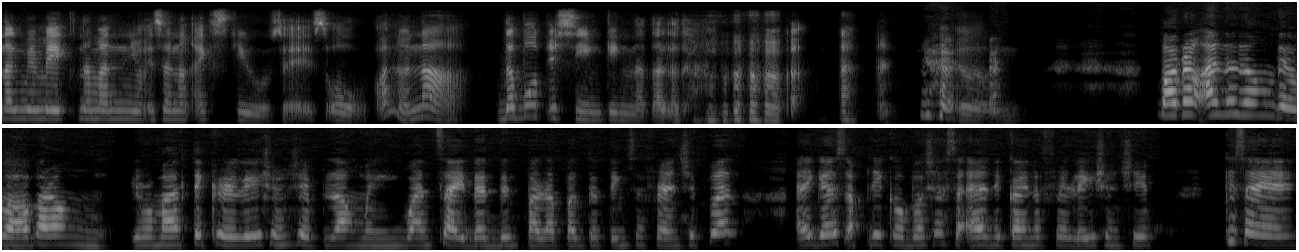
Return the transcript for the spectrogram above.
nagme-make naman yung isa ng excuses, oh, ano na, the boat is sinking na talaga. Yun. Parang ano lang, di ba? Parang romantic relationship lang. May one-sided din pala pagdating sa friendship. Well, I guess applicable siya sa any kind of relationship. Kasi,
